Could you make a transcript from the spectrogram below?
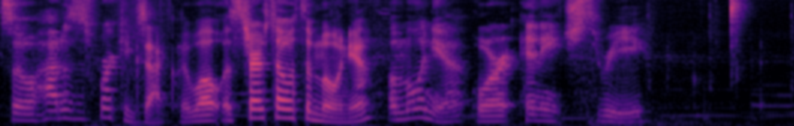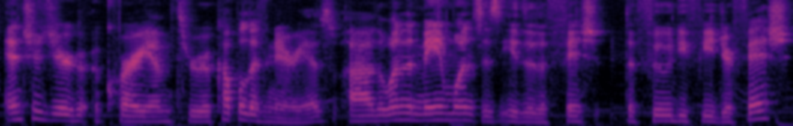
So how does this work exactly? Well, it starts out with ammonia. Ammonia, or NH3, enters your aquarium through a couple different areas. Uh, the one of the main ones is either the fish, the food you feed your fish,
